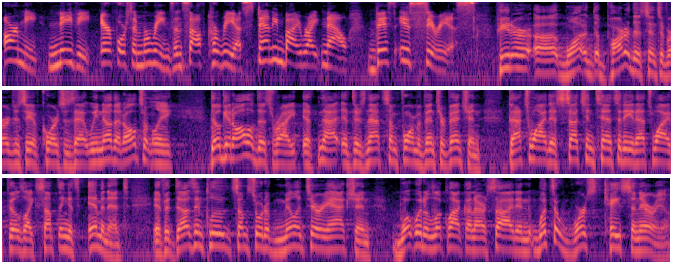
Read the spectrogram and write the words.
Army, Navy, Air Force, and Marines in South Korea standing by right now. This is serious. Peter, uh, one, part of the sense of urgency, of course, is that we know that ultimately they'll get all of this right if not if there's not some form of intervention. That's why there's such intensity. That's why it feels like something is imminent. If it does include some sort of military action, what would it look like on our side? And what's a worst case scenario?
